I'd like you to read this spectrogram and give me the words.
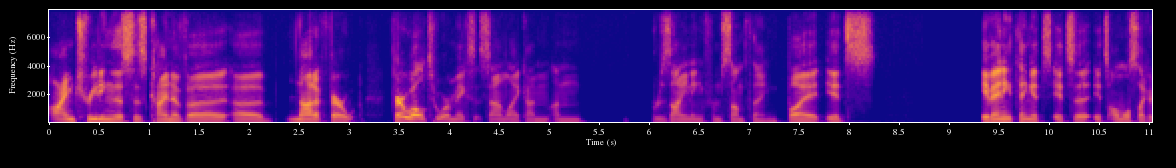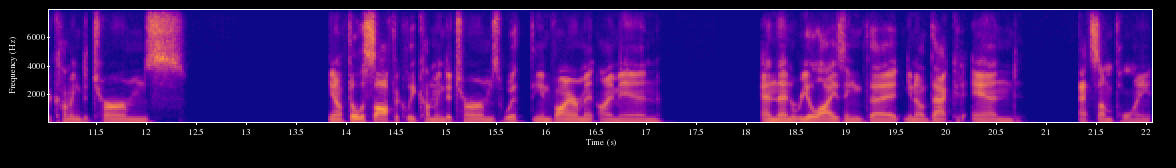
I'm treating this as kind of a, a not a fair, farewell tour makes it sound like I'm I'm resigning from something, but it's if anything, it's it's a it's almost like a coming to terms, you know, philosophically coming to terms with the environment I'm in, and then realizing that you know that could end at some point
